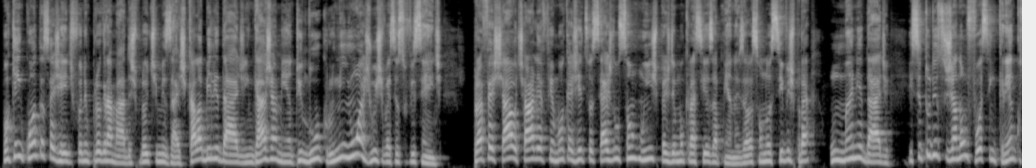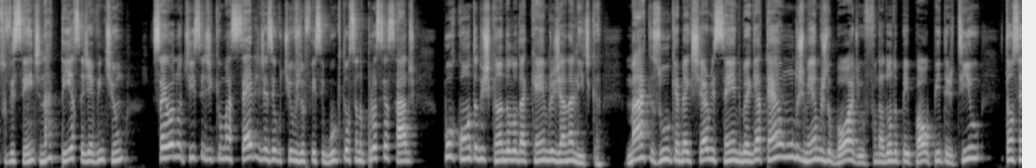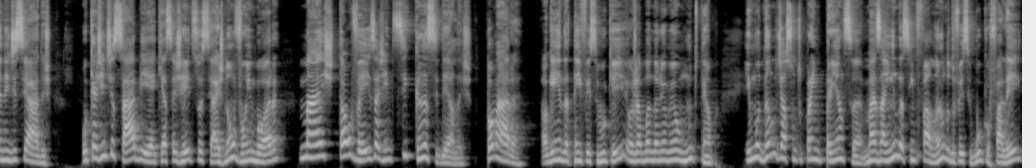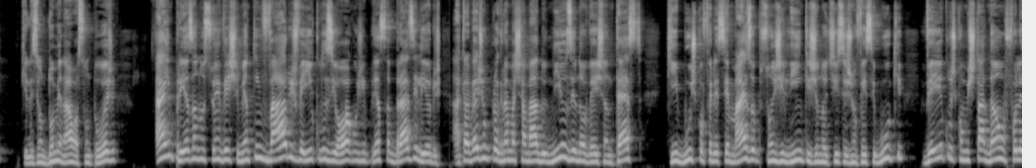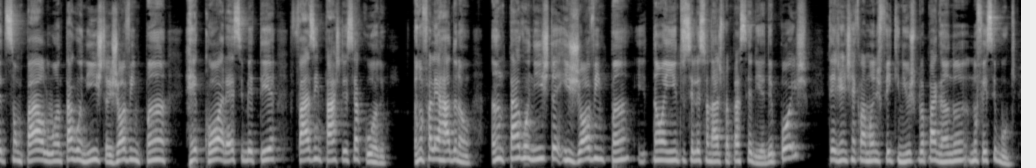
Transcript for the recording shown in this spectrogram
Porque enquanto essas redes forem programadas para otimizar escalabilidade, engajamento e lucro, nenhum ajuste vai ser suficiente. Para fechar, o Charlie afirmou que as redes sociais não são ruins para as democracias apenas, elas são nocivas para a humanidade. E se tudo isso já não fosse encrenco suficiente, na terça, dia 21, saiu a notícia de que uma série de executivos do Facebook estão sendo processados por conta do escândalo da Cambridge Analytica. Mark Zuckerberg, Sherry Sandberg e até um dos membros do board, o fundador do PayPal, Peter Thiel, estão sendo indiciados. O que a gente sabe é que essas redes sociais não vão embora, mas talvez a gente se canse delas. Tomara. Alguém ainda tem Facebook aí? Eu já abandonei o meu há muito tempo. E mudando de assunto para imprensa, mas ainda assim falando do Facebook, eu falei que eles iam dominar o assunto hoje. A empresa anunciou investimento em vários veículos e órgãos de imprensa brasileiros, através de um programa chamado News Innovation Test, que busca oferecer mais opções de links de notícias no Facebook. Veículos como Estadão, Folha de São Paulo, o Antagonista, Jovem Pan, Record, SBT fazem parte desse acordo. Eu não falei errado, não. Antagonista e Jovem Pan estão aí entre os selecionados para parceria. Depois, tem gente reclamando de fake news propagando no Facebook.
